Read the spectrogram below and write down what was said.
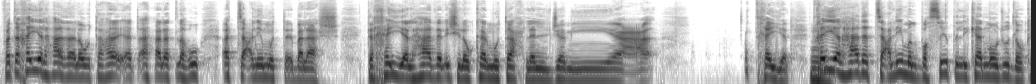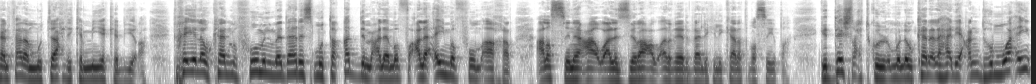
فتخيل هذا لو تأهلت له التعليم. بلاش. تخيل هذا الإشي لو كان متاح للجميع. تخيل تخيل هذا التعليم البسيط اللي كان موجود لو كان فعلا متاح لكمية كبيرة. تخيل لو كان مفهوم المدارس متقدم على مف... على أي مفهوم آخر على الصناعة أو على الزراعة أو على غير ذلك اللي كانت بسيطة. قديش راح تكون الأمور؟ لو كان الأهالي عندهم وعي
